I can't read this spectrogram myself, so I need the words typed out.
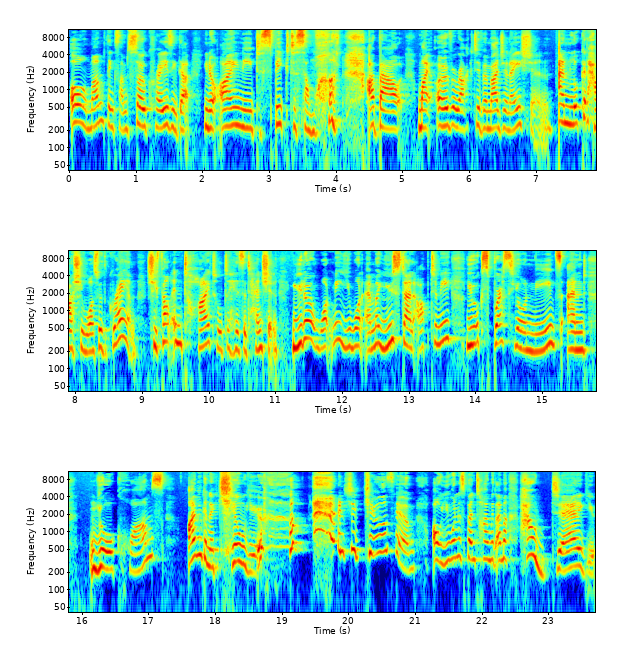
oh, mum thinks I'm so crazy that, you know, I need to speak to someone about my overactive imagination. And look at how she was with Graham. She felt entitled to his attention. You don't want me, you want Emma, you stand up to me, you express your needs and your qualms. I'm gonna kill you. and she kills him. Oh, you want to spend time with Emma? How dare you?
